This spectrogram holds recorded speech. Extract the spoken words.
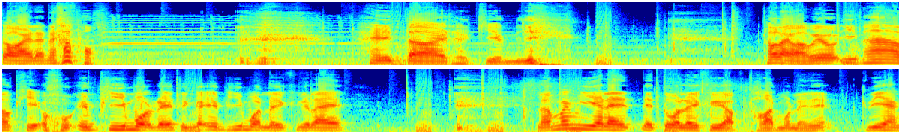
จอยแล้วนะครับผม ให้ตายเธอะเกมนี้ เท่าไหร่วะเวลยี่ห้าโอเค โอ้เอ็มพีหมดเลยถึงกับเอ็มพีหมดเลยคืออะไร แล้วไม่มีอะไรในตัวเลยคือแบบถอดหมดเลยเนี่ยเกลี้ยง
